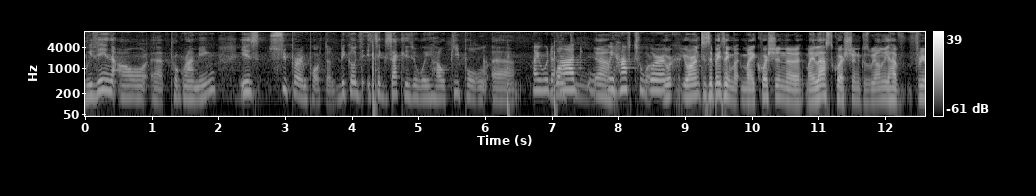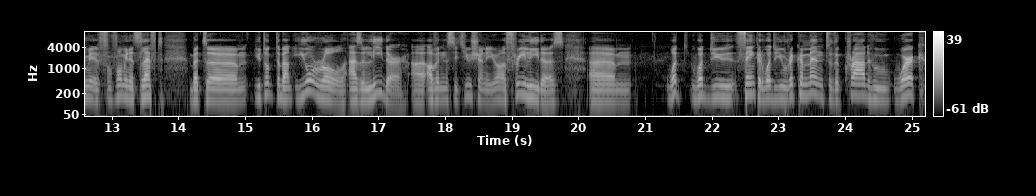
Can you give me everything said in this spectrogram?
within our uh, programming, is super important because it's exactly the way how people. Uh, I would want add, to Yeah. we have to work. You're, you're anticipating my, my question, uh, my last question, because we only have three minutes, four minutes left. But um, you talked about your role as a leader uh, of an institution. You are three leaders. Um, what what do you think, and what do you recommend to the crowd who work?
